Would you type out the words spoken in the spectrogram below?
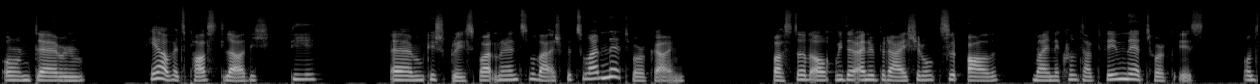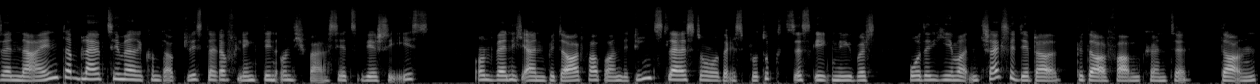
Und ähm, ja, wenn es passt, lade ich die ähm, Gesprächspartnerin zum Beispiel zu meinem Network ein. Was dann auch wieder eine Bereicherung für all meine Kontakte im Network ist. Und wenn nein, dann bleibt sie in meiner Kontaktliste auf LinkedIn und ich weiß jetzt, wer sie ist Und wenn ich einen Bedarf habe an der Dienstleistung oder des Produkts des Gegenübers oder jemanden treffe, der da Bedarf haben könnte, dann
